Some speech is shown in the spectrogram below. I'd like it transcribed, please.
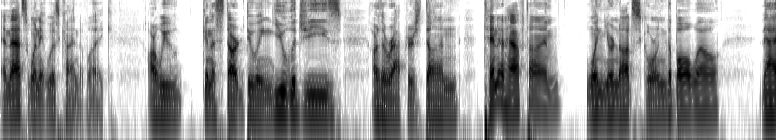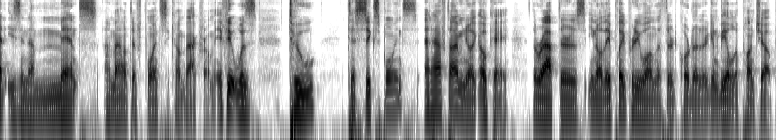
And that's when it was kind of like, are we going to start doing eulogies? Are the Raptors done? 10 at halftime, when you're not scoring the ball well, that is an immense amount of points to come back from. If it was two to six points at halftime, and you're like, okay, the Raptors, you know, they play pretty well in the third quarter. They're going to be able to punch up.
